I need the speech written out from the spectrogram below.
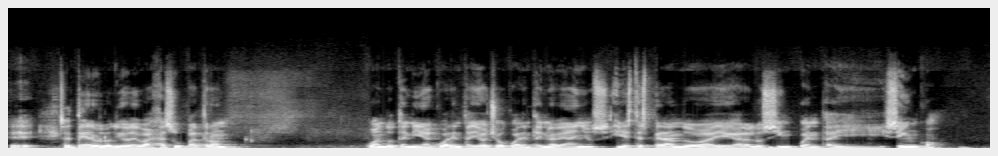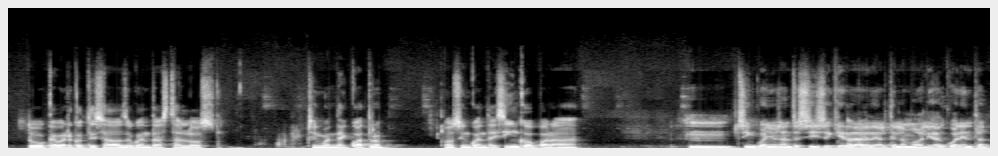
Eh, pero lo dio de baja su patrón cuando tenía 48 o 49 años y está esperando a llegar a los 55 tuvo que haber cotizado de cuenta hasta los 54 o 55 para... Mm, cinco años antes, si se quiere dar de alta en la modalidad 40,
